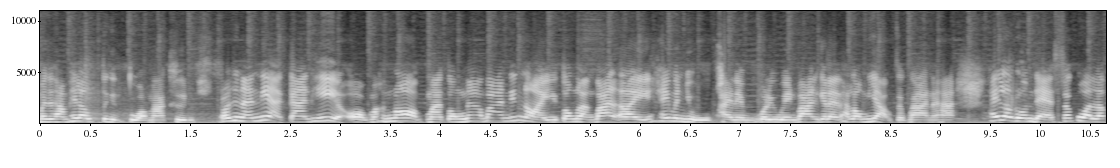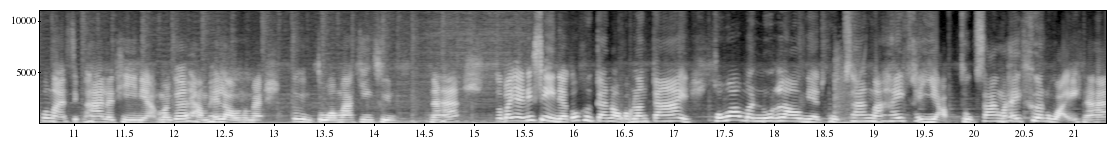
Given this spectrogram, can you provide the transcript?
มันจะทำให้เราตื่นตัวมากขึ้น เพราะฉะนั้นเนี่ยการที่ออกมาข้างนอกมาตรงหน้าบ้านนิดหน่อยอยู่ตรงหลังบ้านอะไร ให้มันอยู่ภายในบริเวณบ้านก็ได้ถ้าเราไม่อยากออกจากบ้านนะคะ ให้เราโดนแดดสักวันละประมาณ 15 นาทีเนี่ยมันก็จะทำให้เราทำไมตื่นตัวมากยิ่งขึ้น นะคะต่อไปอย่างที่สี่เนี่ยก็คือการออกกำลังกาย เพราะว่ามนุษย์เราเนี่ยถูกสร้างมาให้ขยับ ถูกสร้างมาให้เคลื่อนไหวนะคะ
